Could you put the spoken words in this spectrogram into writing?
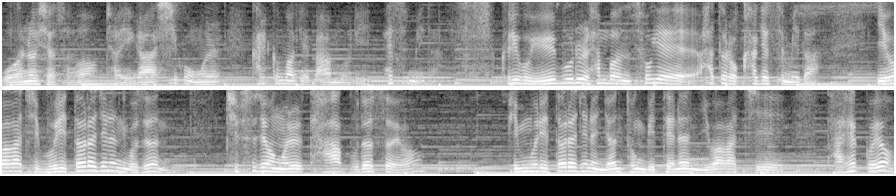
원하셔서 저희가 시공을 깔끔하게 마무리했습니다. 그리고 외부를 한번 소개하도록 하겠습니다. 이와 같이 물이 떨어지는 곳은 집수정을 다 묻었어요. 빗물이 떨어지는 연통 밑에는 이와 같이 다 했고요.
